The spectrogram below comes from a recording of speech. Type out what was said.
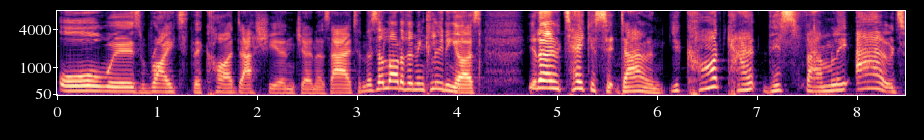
always write the Kardashian Jenners out, and there's a lot of them, including us. You know, take a sit down. You can't count this family out.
